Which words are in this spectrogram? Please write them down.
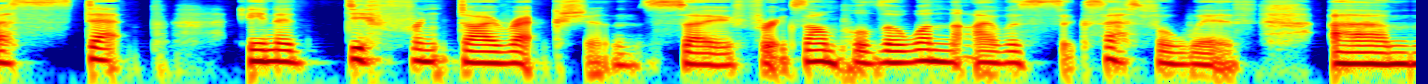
a step in a different directions. So, for example, the one that I was successful with, um,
